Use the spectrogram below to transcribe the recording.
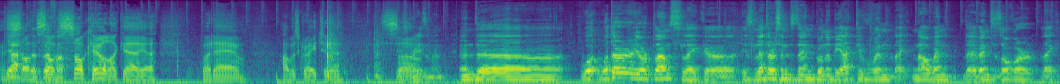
It's Yeah, so that's so so cool. Like yeah, yeah. But um, that was great. Yeah. So it's crazy, man. And uh, what what are your plans? Like, uh, is Letters and Design gonna be active when, like, now when the event is over? Like,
